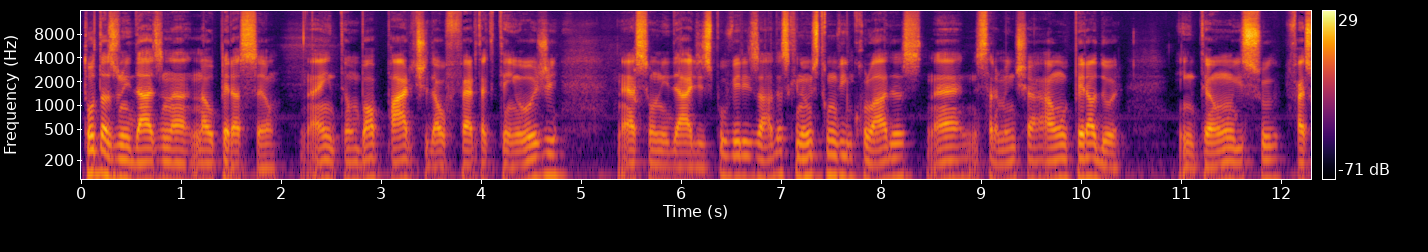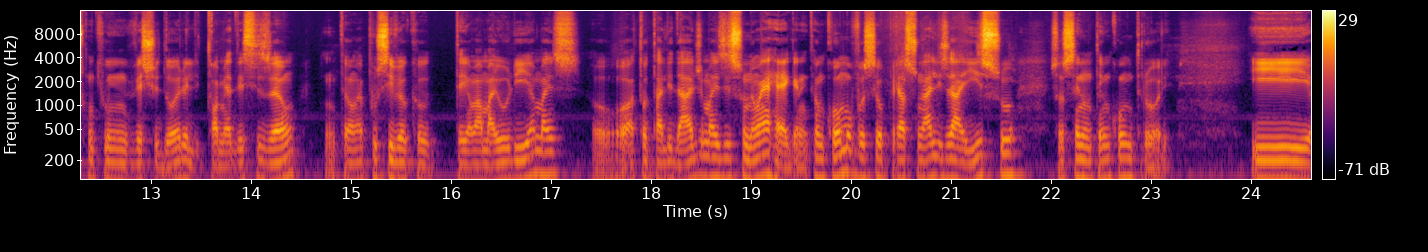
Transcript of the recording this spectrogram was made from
todas as unidades na, na operação, né? Então, boa parte da oferta que tem hoje né, são unidades pulverizadas que não estão vinculadas né, necessariamente a, a, um operador. Então, isso faz com que o investidor ele tome a decisão. Então, é possível que eu tenha uma maioria, mas ou, a totalidade, mas isso não é regra. Então, como você operacionalizar isso se você não tem controle? E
